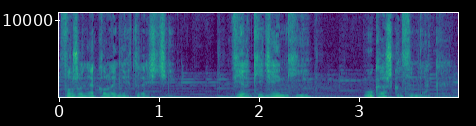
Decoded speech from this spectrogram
tworzenia kolejnych treści. Wielkie dzięki Łukasz Kosumiak.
